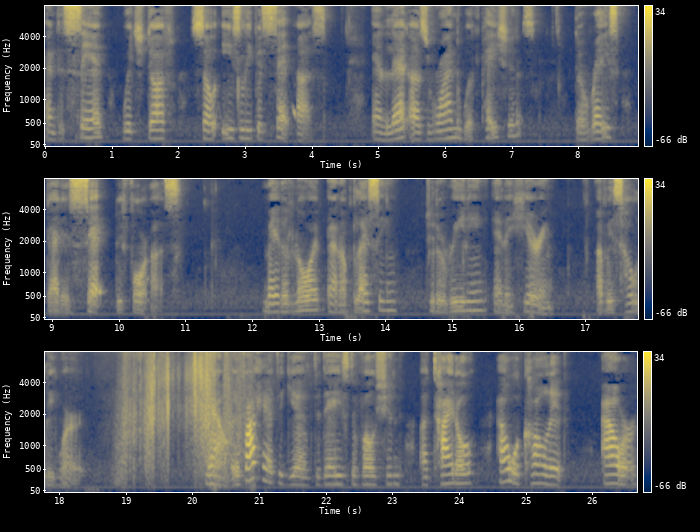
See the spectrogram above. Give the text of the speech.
and the sin which doth so easily beset us, and let us run with patience the race that is set before us. May the Lord add a blessing to the reading and the hearing of His holy word. Now, if I had to give today's devotion a title, I would call it Our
